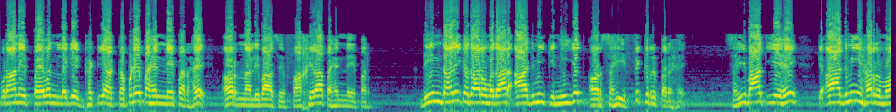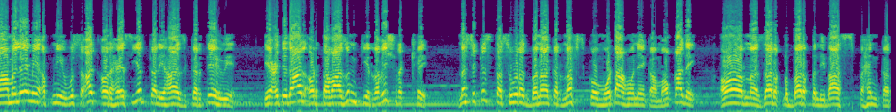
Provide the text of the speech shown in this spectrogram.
پرانے پیون لگے گھٹیا کپڑے پہننے پر ہے اور نہ لباس فاخرہ پہننے پر۔ دینداری کا دار و مدار آدمی کی نیت اور صحیح فکر پر ہے۔ صحیح بات یہ ہے کہ آدمی ہر معاملے میں اپنی وسعت اور حیثیت کا لحاظ کرتے ہوئے اعتدال اور توازن کی روش رکھے، نہ شکست صورت بنا کر نفس کو موٹا ہونے کا موقع دے اور نہ زرق برق لباس پہن کر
